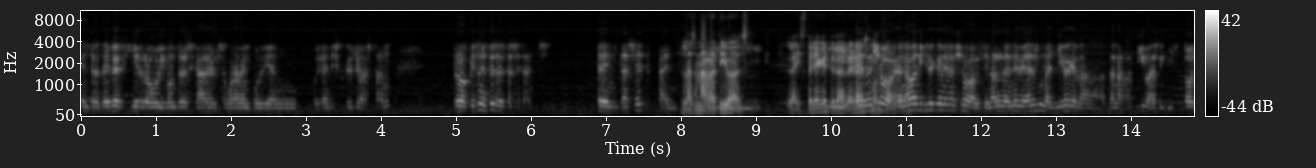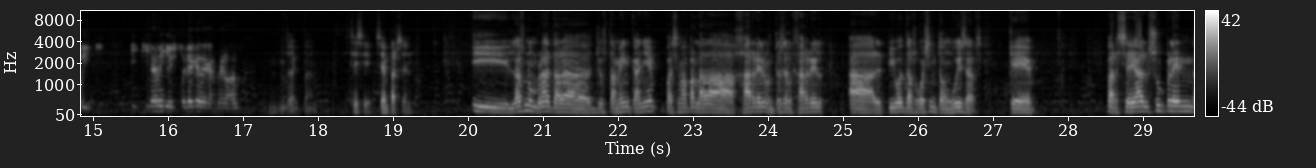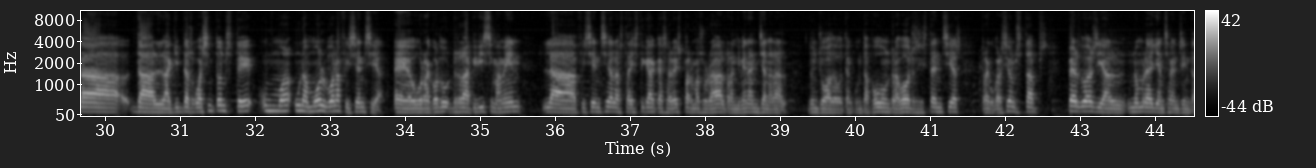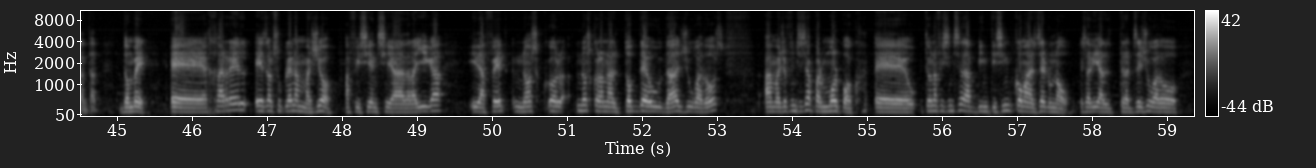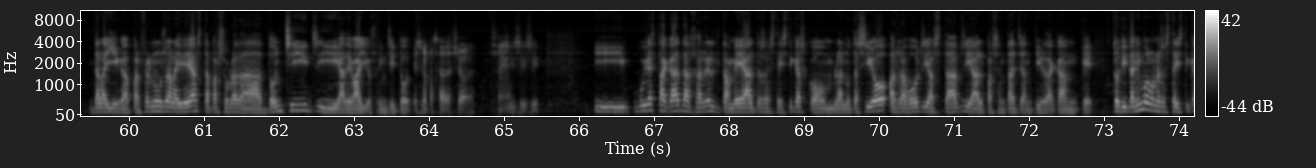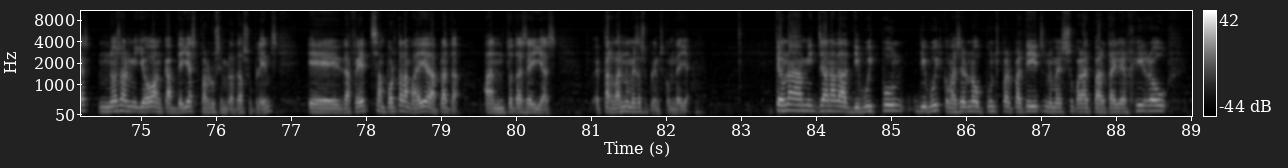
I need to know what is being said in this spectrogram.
entre Tyler Hero i Montres Harrell segurament podrien, podrien discutir-hi bastant, però aquest senyor té 37 anys. 37 anys. Les narratives. I, La història que té i darrere és, és molt això, forta. anava a dir exactament això, al final la NBA és una lliga que de, de narratives i d'històries, i quina millor història que de Carmelo Anthony. Exacte. Sí, sí, 100%. I l'has nombrat ara justament, Kanye, passem a parlar de Harrell, on és el Harrell, el pivot dels Washington Wizards, que per ser el suplent de, de l'equip dels Washingtons té un, una molt bona eficiència. Eh, ho recordo rapidíssimament, l'eficiència, l'estadística que serveix per mesurar el rendiment en general d'un jugador. En compte punts, rebots, assistències, recuperacions, taps, pèrdues i el nombre de llançaments intentat. Doncs bé, eh, Harrell és el suplent amb major eficiència de la lliga i de fet no es, col no es cola en el top 10 de jugadors amb major eficiència per molt poc. Eh, té una eficiència de 25,09, és a dir, el 13è jugador de la lliga. Per fer-nos a la idea, està per sobre de Doncic i Adebayos, fins i tot. És una passada, això, eh? Sí, sí, sí. I vull destacar de Harrell també altres estadístiques com l'anotació, els rebots i els taps i el percentatge en tir de camp, que tot i tenir molt bones estadístiques, no és el millor en cap d'elles, parlo sempre de suplents. Eh, de fet, s'emporta la medalla de plata en totes elles, eh, parlant només de suplents, com deia. Té una mitjana de 18 punt, 18,09 punts per partits, només superat per Tyler Hero,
